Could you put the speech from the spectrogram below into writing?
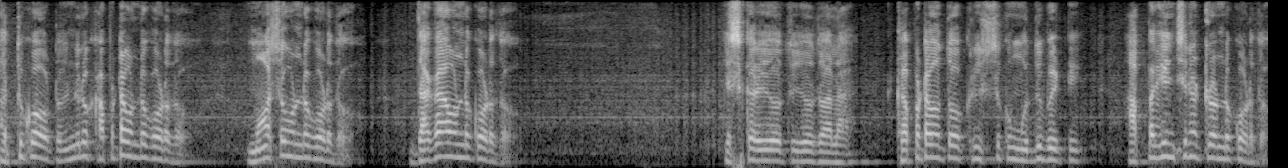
హత్తుకోవటం ఇందులో కపట ఉండకూడదు మోసం ఉండకూడదు దగా ఉండకూడదు. ఇస్కరియోతు యోధాల కపటంతో క్రీస్తుకు ముద్దు పెట్టి అప్పగించినట్లు ఉండకూడదు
